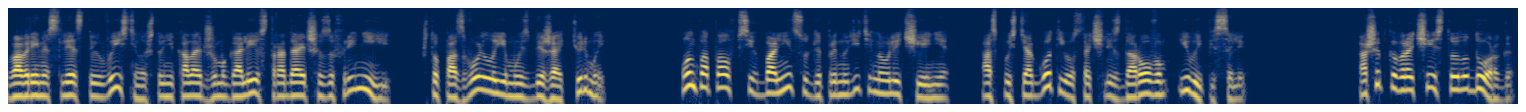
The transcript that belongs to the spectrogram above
Во время следствия выяснилось, что Николай Джумагалиев страдает шизофренией, что позволило ему избежать тюрьмы. Он попал в психбольницу для принудительного лечения, а спустя год его сочли здоровым и выписали. Ошибка врачей стоила дорого.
